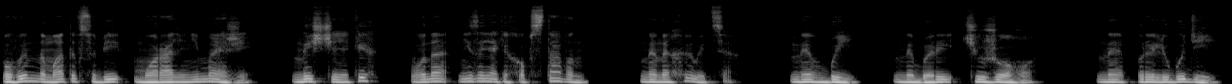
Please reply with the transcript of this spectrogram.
повинна мати в собі моральні межі, нижче яких вона ні за яких обставин не нахилиться, не вбий, не бери чужого, не прелюбодій,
